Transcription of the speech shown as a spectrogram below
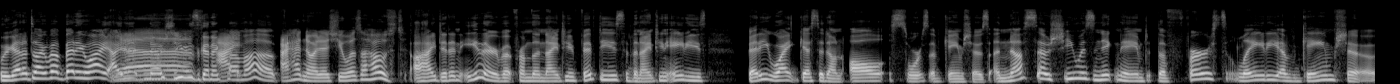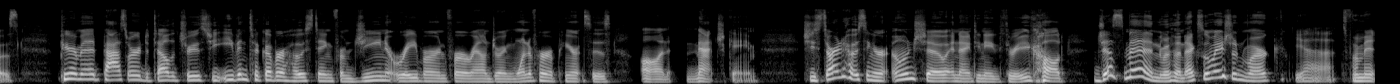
we got to talk about Betty White. I didn't know she was going to I- come up. I had no idea she was a host. I didn't either, but from the 1950s to the 1980s, Betty White guested on all sorts of game shows. Enough so she was nicknamed the First Lady of Game Shows. Pyramid, Password, To Tell the Truth, she even took over hosting from Gene Rayburn for a round during one of her appearances on Match Game. She started hosting her own show in 1983 called Just Men with an exclamation mark. Yeah, it's for me.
